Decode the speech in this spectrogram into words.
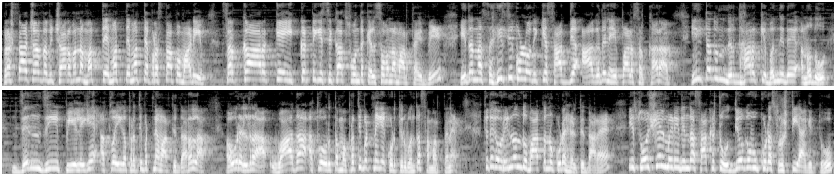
ಭ್ರಷ್ಟಾಚಾರದ ವಿಚಾರವನ್ನ ಮತ್ತೆ ಮತ್ತೆ ಮತ್ತೆ ಪ್ರಸ್ತಾಪ ಮಾಡಿ ಸರ್ಕಾರಕ್ಕೆ ಇಕ್ಕಟ್ಟಿಗೆ ಸಿಕ್ಕಾಕ್ಸುವಂಥ ಕೆಲಸವನ್ನ ಮಾಡ್ತಾ ಇದ್ವಿ. ಇದನ್ನ ಸಹಿಸಿಕೊಳ್ಳೋದಿಕ್ಕೆ ಸಾಧ್ಯ ಆಗದೆ ನೇಪಾಳ ಸರ್ಕಾರ ಇಂಥದ್ದೊಂದು ನಿರ್ಧಾರಕ್ಕೆ ಬಂದಿದೆ ಅನ್ನೋದು ಜೆನ್ಜಿ ಪೀಳಿಗೆ ಅಥವಾ ಈಗ ಪ್ರತಿಭಟನೆ ಮಾಡ್ತಿದ್ದಾರಲ್ಲ ಅವರೆಲ್ಲರ ವಾದ ಅಥವಾ ಅವರು ತಮ್ಮ ಪ್ರತಿಭಟನೆಗೆ ಕೊಡ್ತಿರುವಂಥ ಸಮರ್ಥನೆ. ಜೊತೆಗೆ ಅವರು ಇನ್ನೊಂದು ಮಾತನ್ನು ಕೂಡ ಹೇಳ್ತಿದ್ದಾರೆ. ಈ ಸೋಷಿಯಲ್ ಮೀಡಿಯಾದಿಂದ ಸಾಕಷ್ಟು ಉದ್ಯೋಗವೂ ಕೂಡ ಸೃಷ್ಟಿಯಾಗಿತ್ತು.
